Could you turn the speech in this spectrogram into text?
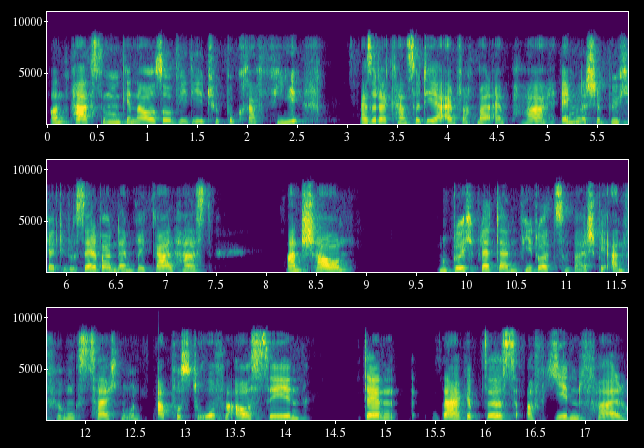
anpassen, genauso wie die Typografie. Also da kannst du dir einfach mal ein paar englische Bücher, die du selber in deinem Regal hast, anschauen und durchblättern, wie dort zum Beispiel Anführungszeichen und Apostrophe aussehen. Denn da gibt es auf jeden Fall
